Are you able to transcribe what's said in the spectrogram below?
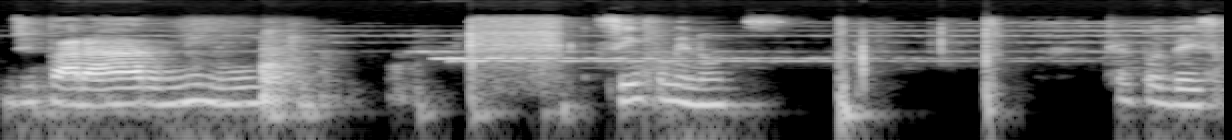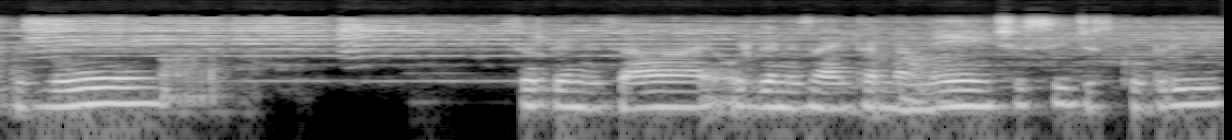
de parar um minuto, cinco minutos, para poder escrever, se organizar, organizar internamente, se descobrir.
